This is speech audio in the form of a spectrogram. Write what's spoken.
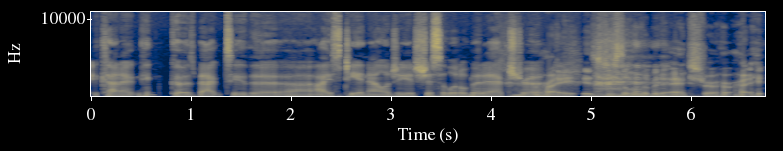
it kind of goes back to the uh, iced tea analogy. It's just a little bit extra. right. It's just a little bit of extra, right?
